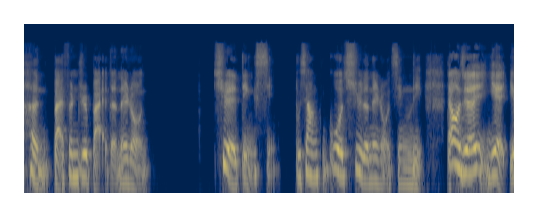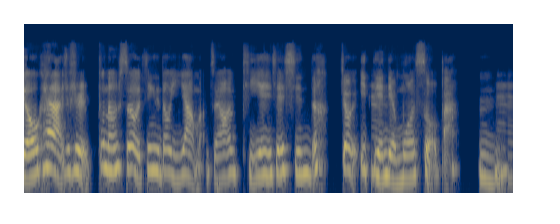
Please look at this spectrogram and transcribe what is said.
很百分之百的那种。确定性不像过去的那种经历，但我觉得也也 OK 啦，就是不能所有经历都一样嘛，总要体验一些新的，就一点点摸索吧。嗯嗯，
